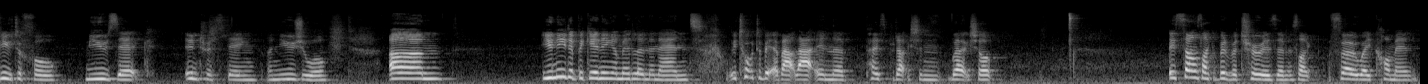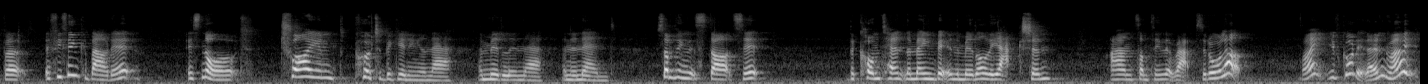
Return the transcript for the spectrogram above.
beautiful, music, interesting, unusual. Um, you need a beginning, a middle, and an end. We talked a bit about that in the post-production workshop. It sounds like a bit of a truism, it's like a throwaway comment, but if you think about it, it's not. try and put a beginning in there, a middle in there, and an end. Something that starts it, the content, the main bit in the middle, the action, and something that wraps it all up. Right? You've got it then, right?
